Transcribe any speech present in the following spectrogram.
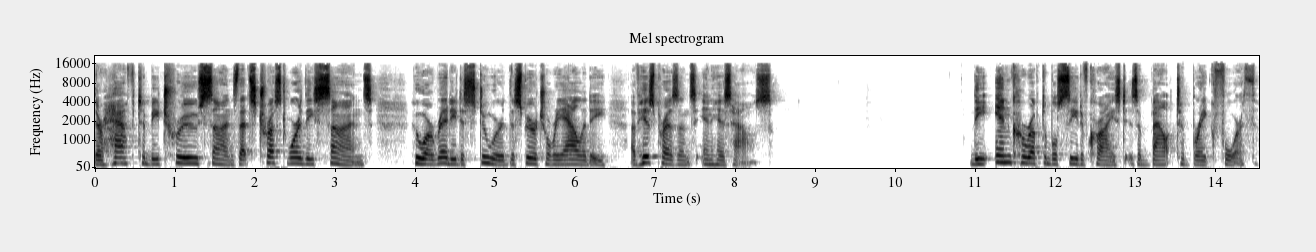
there have to be true sons. That's trustworthy sons who are ready to steward the spiritual reality of his presence in his house. The incorruptible seed of Christ is about to break forth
